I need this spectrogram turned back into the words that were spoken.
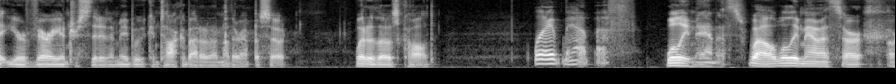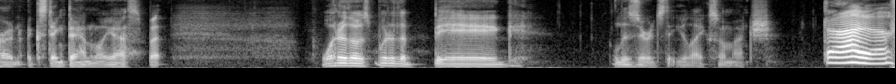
that you're very interested in, and maybe we can talk about it on another episode. What are those called? Woolly mammoths. Woolly mammoths. Well, woolly mammoths are, are an extinct animal, yes, but what are those? What are the big lizards that you like so much? Dinosaur.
